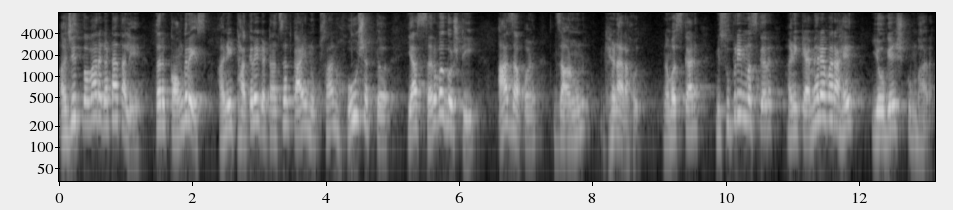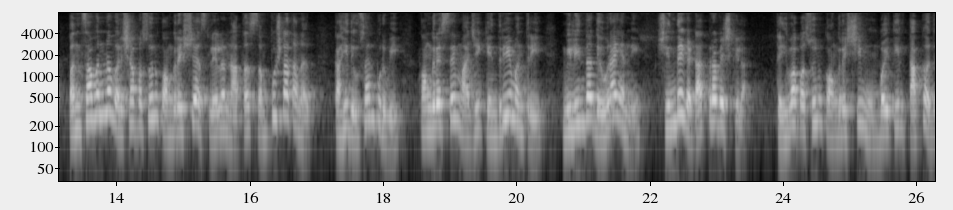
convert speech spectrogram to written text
अजित पवार गटात आले तर काँग्रेस आणि ठाकरे गटाचं काय नुकसान होऊ शकतं या सर्व गोष्टी आज आपण जाणून घेणार आहोत. नमस्कार मी सुप्रीम मस्कर आणि कॅमेऱ्यावर आहेत योगेश कुंभार. पंचावन्न वर्षापासून काँग्रेसचे असलेलं नातं संपुष्टात आणत काही दिवसांपूर्वी काँग्रेसचे माजी केंद्रीय मंत्री मिलिंद देवरा यांनी शिंदे गटात प्रवेश केला. तेव्हापासून काँग्रेसची मुंबईतील ताकद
